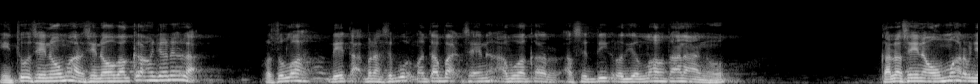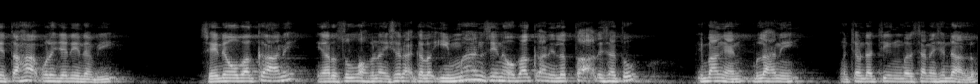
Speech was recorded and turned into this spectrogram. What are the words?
Itu Sayyidina Umar. Sayyidina Abu Bakar macam mana lah Rasulullah dia tak pernah sebut martabat Sayyidina Abu Bakar As-Siddiq radhiyallahu taala anhu. Kalau Sayyidina Umar punya tahap boleh jadi nabi, Sayyidina Abu Bakar ni yang Rasulullah pernah isyarat kalau iman Sayyidina Abu Bakar ni letak di satu timbangan belah ni macam dacing barisan nasional tu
